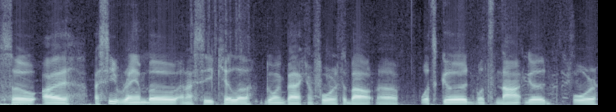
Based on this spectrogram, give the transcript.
So I I see Rambo and I see Killa going back and forth about uh, what's good, what's not good for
